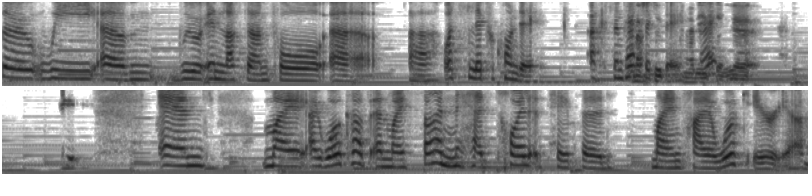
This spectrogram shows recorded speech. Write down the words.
so we um, we were in lockdown for uh, uh, what's Leprechaun Day? Uh, St. Patrick's Day, right? Yeah. And my I woke up and my son had toilet papered my entire work area.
